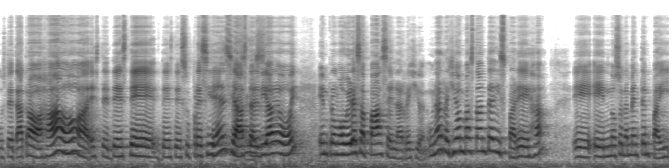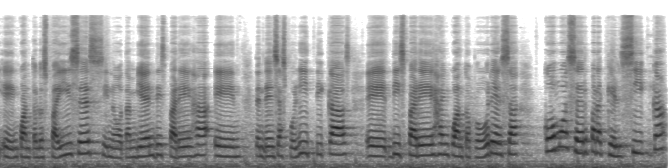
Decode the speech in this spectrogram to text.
Usted ha trabajado ah, este, desde, desde su presidencia hasta el día de hoy en promover esa paz en la región. Una región bastante dispareja, eh, no solamente en, en, cuanto a los países, sino también dispareja en tendencias políticas, dispareja en cuanto a pobreza. ¿Cómo hacer para que el SICA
